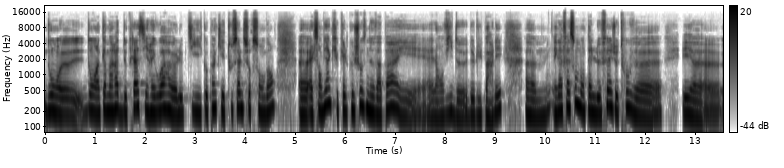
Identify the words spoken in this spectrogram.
dont, un camarade de classe irait voir le petit copain qui est tout seul sur son banc. elle sent bien que quelque chose ne va pas et elle a envie de lui parler. et la façon dont elle le fait, je trouve et euh,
